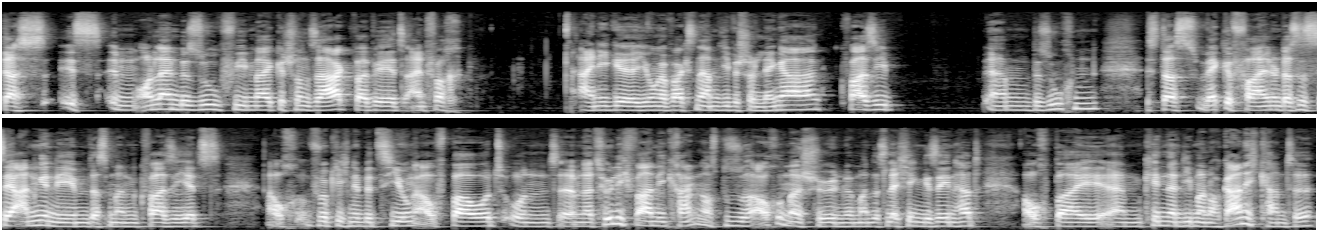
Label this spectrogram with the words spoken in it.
das ist im Online-Besuch, wie Maike schon sagt, weil wir jetzt einfach einige junge Erwachsene haben, die wir schon länger quasi ähm, besuchen, ist das weggefallen und das ist sehr angenehm, dass man quasi jetzt auch wirklich eine Beziehung aufbaut. Und ähm, natürlich waren die Krankenhausbesuche auch immer schön, wenn man das Lächeln gesehen hat, auch bei ähm, Kindern, die man noch gar nicht kannte.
